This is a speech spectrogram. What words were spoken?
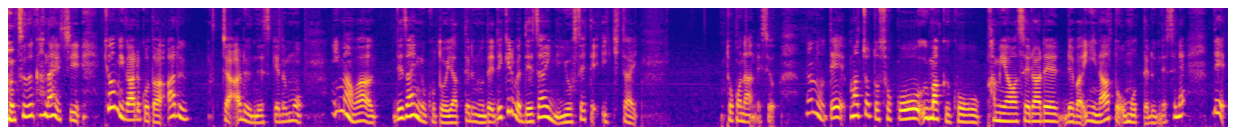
ら 続かないし、興味があることはあるじゃあるんですけども、今はデザインのことをやってるので、できればデザインに寄せていきたい。とこなんですよ。なので、まあちょっとそこをうまくこう噛み合わせられればいいなと思ってるんですね。で、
